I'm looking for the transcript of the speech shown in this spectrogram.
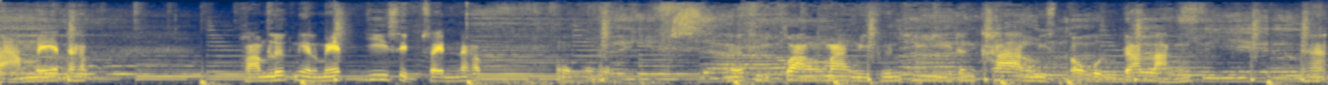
3 เมตรนะครับ ความลึกเนี่ยเมตร 20 เซนนะครับ โอ้โห เนื้อที่กว้างมาก มีพื้นที่ด้านข้าง มีสโตร์อยู่ด้านหลังนะฮะ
